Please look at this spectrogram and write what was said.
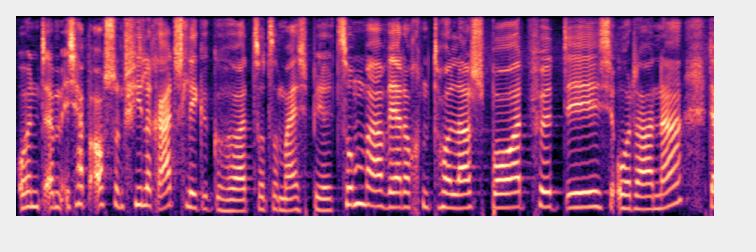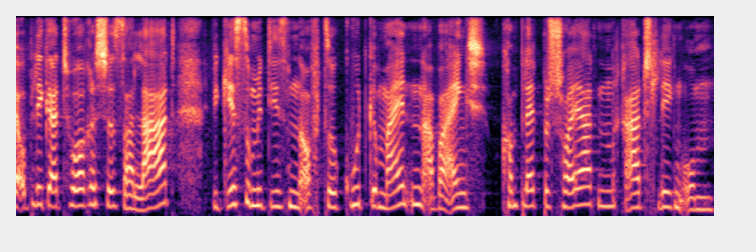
Und ähm, ich habe auch schon viele Ratschläge gehört, so zum Beispiel Zumba wäre doch ein toller Sport für dich oder ne, der obligatorische Salat. Wie gehst du mit diesen oft so gut gemeinten, aber eigentlich komplett bescheuerten Ratschlägen um?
